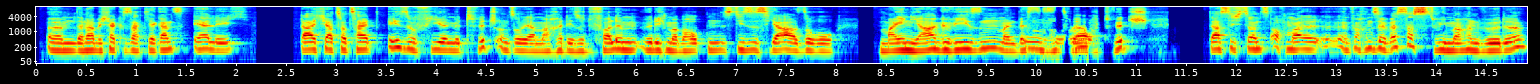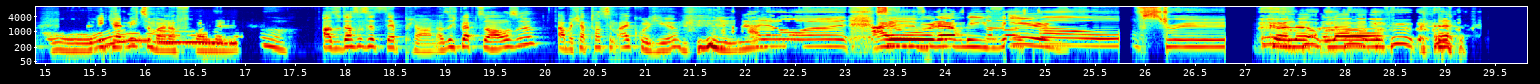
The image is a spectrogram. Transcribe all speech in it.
Ähm, dann habe ich ja gesagt, ja, ganz ehrlich, da ich ja zurzeit eh so viel mit Twitch und so ja mache, die so, vor allem würde ich mal behaupten, ist dieses Jahr so mein Jahr gewesen, mein bestes Mhm. Jahr auf Twitch, dass ich sonst auch mal einfach einen Silvester-Stream machen würde. Oh. Ich halt nicht zu meiner Freundin. Oh. Also, das ist jetzt der Plan. Also, ich bleib zu Hause, aber ich habe trotzdem Alkohol hier. Hallo. Hallo, wählen. Saufstream. Kölle, Love.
